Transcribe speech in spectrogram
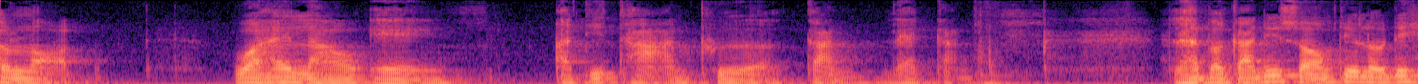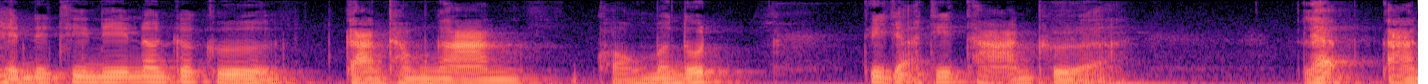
ตลอดว่าให้เราเองอธิษฐานเพื่อกันและกัน และประการที่สองที่เราได้เห็นในที่นี้นั่นก็คือการทำงานของมนุษย์ ที่จะอธิษฐานเผื่อ และการ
